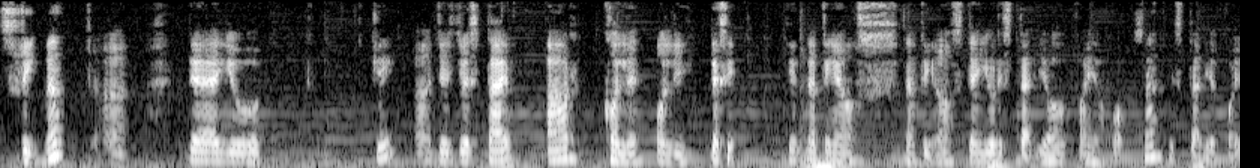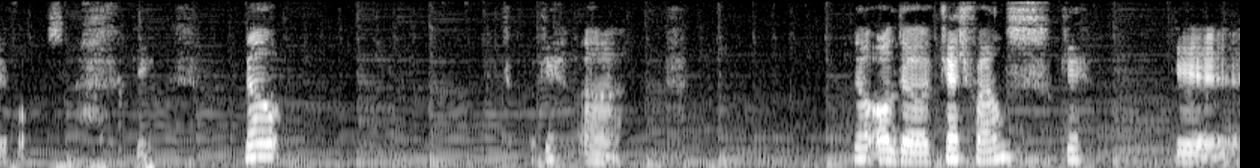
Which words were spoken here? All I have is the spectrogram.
string uh, uh, then you okay? Uh, just just type r colon only. That's it. Okay, nothing else nothing else. Then you restart your Firefox uh, restart your Firefox. Okay. Now uh, now all the cache files okay, okay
